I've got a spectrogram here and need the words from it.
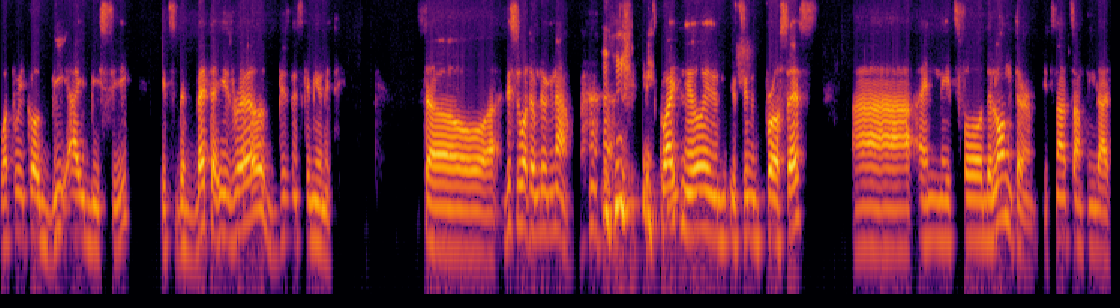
what we call BIBC. It's the Beta Israel Business Community. So uh, this is what I'm doing now. it's quite new and it's in process. Uh, and it's for the long term. It's not something that,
